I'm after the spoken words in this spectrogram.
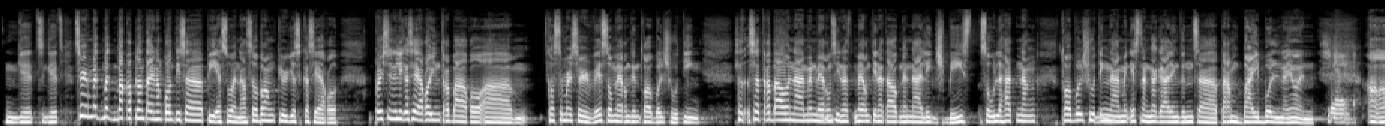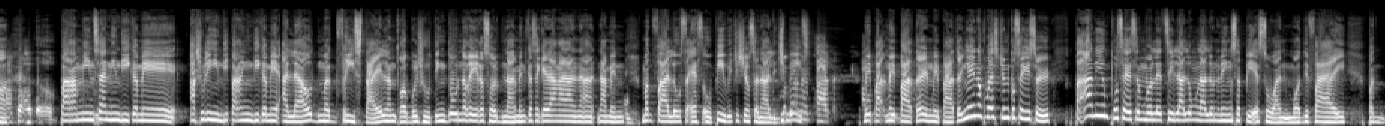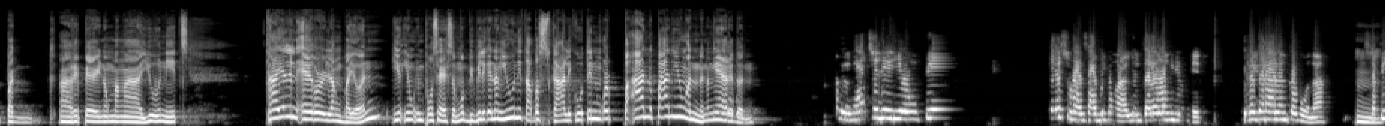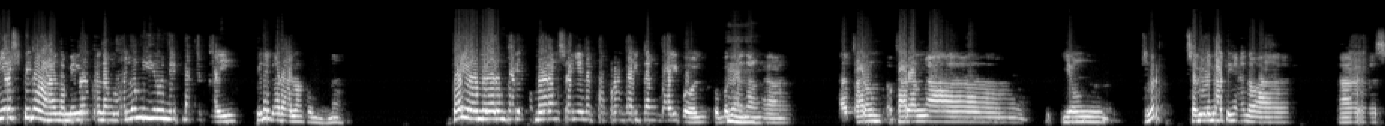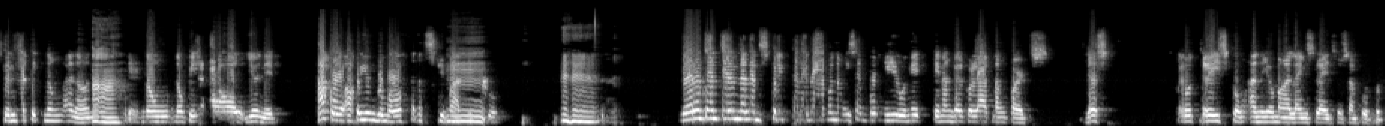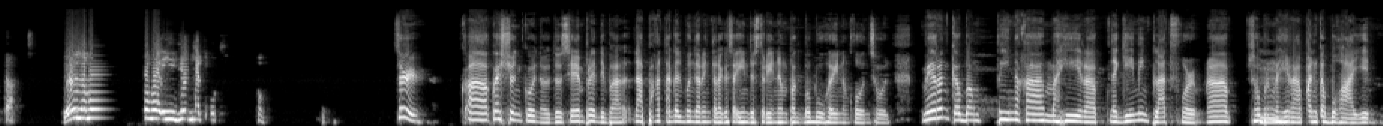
Gets, gets. Sir, mag mag-back up lang tayo ng konti sa PS1 na. Sobrang curious kasi ako. Personally kasi ako yung trabaho ko, um, customer service, so meron din troubleshooting. Sa, sa trabaho namin, meron, sina, meron tinatawag na knowledge-based. So lahat ng troubleshooting namin is nanggagaling dun sa parang Bible na yon. Yeah. Oo. Ako. Parang minsan hindi kami, actually hindi, parang hindi kami allowed mag-freestyle ng troubleshooting. Though nare-resolve namin kasi kailangan na, namin mag-follow sa SOP, which is yung sa knowledge-based may pa- may pattern, may pattern. Ngayon ang question ko sa iyo sir, paano yung proseso mo let's say lalong-lalo na yung sa PS1, modify, pag pag ah, repair ng mga units? Trial and error lang ba 'yon? Y- yung, yung proseso mo, bibili ka ng unit tapos kakalikutin mo or paano paano yung ano nangyayari doon? Actually, yung PS1, sabi ko nga, yung dalawang unit, pinag-aralan ko muna. Hmm. Sa PSP naman, na meron ko ng walong unit na patay, pinag-aralan ko muna. Kaya meron kayo, meron sa inyo nagpo-provide ng Bible, kumbaga Mm. ng ah, ah, parang parang ah, yung siguro sabihin natin ano ah ah, schematic nung ano ah. nung nung pinaka unit. Ako, ako yung gumawa ng schematic Mm. ko. Meron kang time na nag-strip talaga ako ng isang buong unit. Tinanggal ko lahat ng parts. Just to trace kung ano yung mga line slides kung saan pupunta. Meron ako mga eager na Sir, ah, question ko no, do siyempre 'di ba, napakatagal mo na rin talaga sa industry ng pagbabuhay ng console. Meron ka bang pinaka mahirap na gaming platform na sobrang Hmm. nahirapan ka buhayin?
